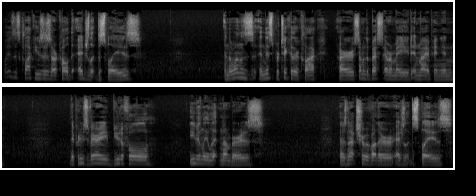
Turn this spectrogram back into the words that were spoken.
Displays this clock uses are called the edgelit displays. And the ones in this particular clock are some of the best ever made, in my opinion. They produce very beautiful, evenly lit numbers. That is not true of other edgelit displays.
